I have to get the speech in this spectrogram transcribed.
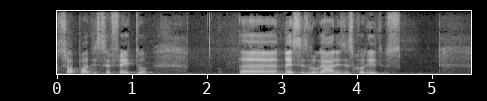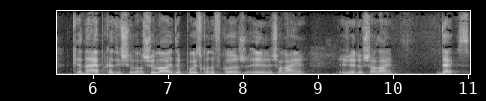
só pode ser feito uh, nesses lugares escolhidos. Que na época de Shiloh, Shiloh, e depois, quando ficou Jerusalém, Jerusalém. 10.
